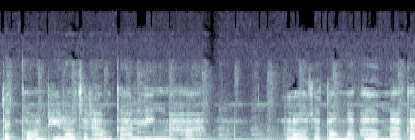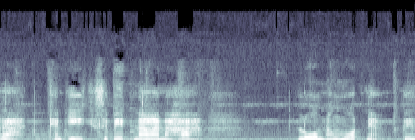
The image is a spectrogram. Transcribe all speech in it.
แต่ก่อนที่เราจะทำการลิงก์นะคะ เราจะต้องมาเพิ่มหน้ากระดาษกันอีก 11 หน้านะคะ รวมทั้งหมดเนี่ยเป็น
